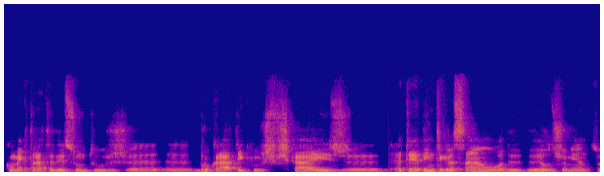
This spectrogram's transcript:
como é que trata de assuntos uh, uh, burocráticos, fiscais, uh, até de integração ou de, de, alojamento,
